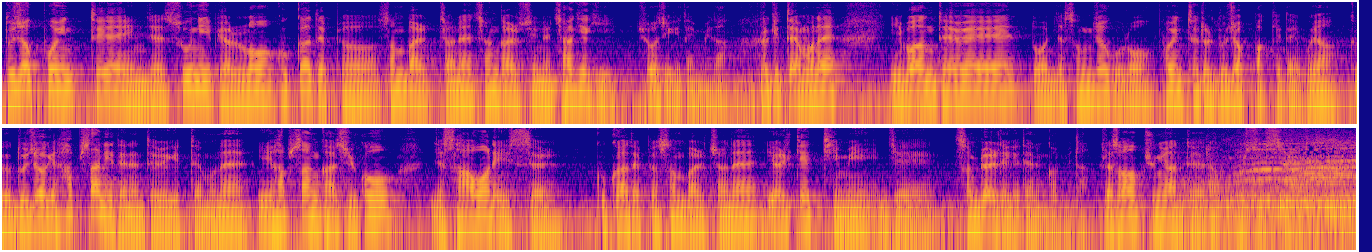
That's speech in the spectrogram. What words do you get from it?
누적 포인트에 이제 순위별로 국가대표 선발전에 참가할 수 있는 자격이 주어지게 됩니다. 그렇기 때문에 이번 대회에 또 이제 성적으로 포인트를 누적받게 되고요. 그 누적이 합산이 되는 대회이기 때문에 이 합산 가지고 이제 4월에 있을 국가대표 선발전에 10개 팀이 이제 선별되게 되는 겁니다. 그래서 중요한 대회라고 볼 수 있습니다.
